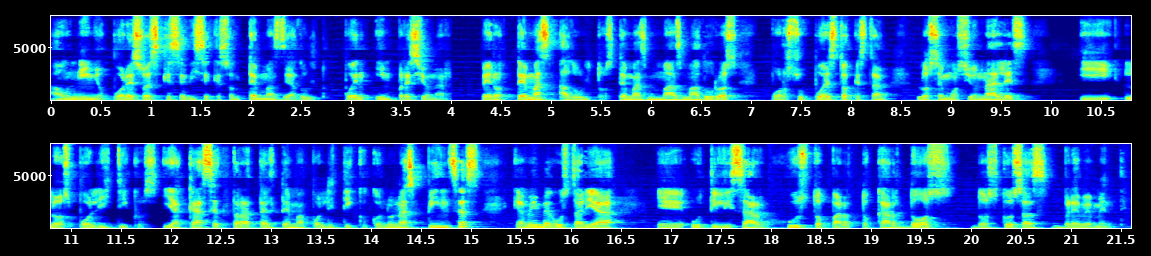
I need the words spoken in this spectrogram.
a un niño, por eso es que se dice que son temas de adulto, pueden impresionar pero temas adultos, temas más maduros, por supuesto que están los emocionales y los políticos. Y acá se trata el tema político con unas pinzas que a mí me gustaría eh, utilizar justo para tocar dos, dos cosas brevemente.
